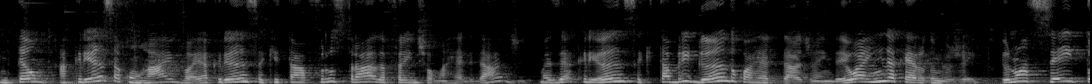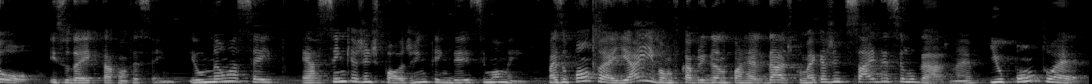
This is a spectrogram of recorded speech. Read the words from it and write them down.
Então, a criança com raiva é a criança que está frustrada frente a uma realidade, mas é a criança que está brigando com a realidade ainda. Eu ainda quero do meu jeito. Eu não aceito isso daí que está acontecendo. Eu não aceito. É assim que a gente pode entender esse momento. Mas o ponto é, e aí, vamos ficar brigando com a realidade? Como é que a gente sai desse lugar, né? E o ponto é,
